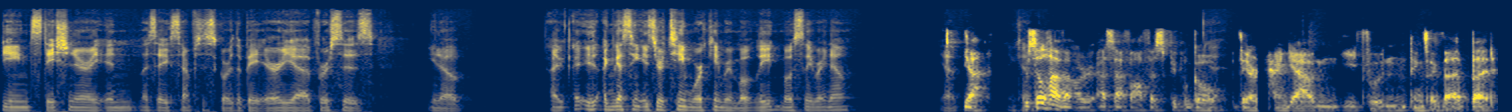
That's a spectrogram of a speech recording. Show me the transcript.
being stationary in let's say san francisco or the bay area versus you know I, i'm guessing is your team working remotely mostly right now? Yeah. Yeah Okay. We still have our SF office. People go there, hang out, and eat food and things like that. But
